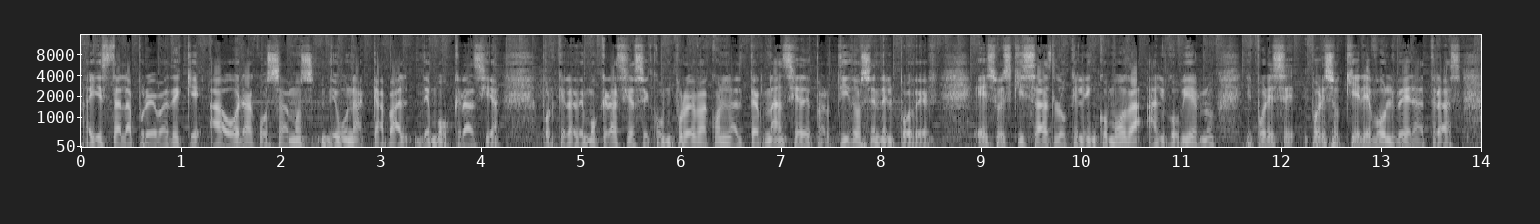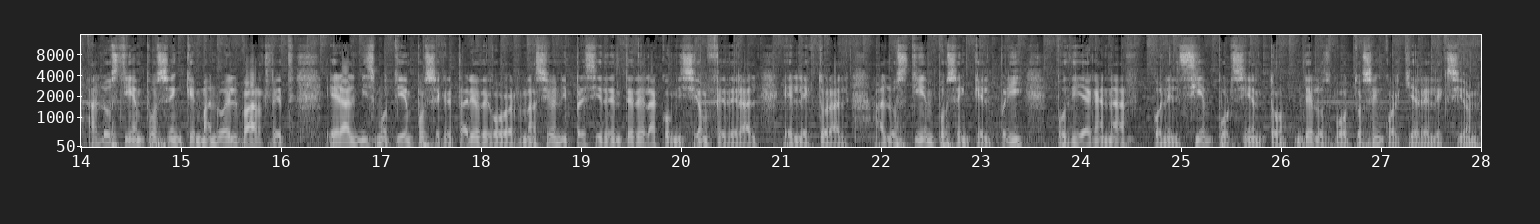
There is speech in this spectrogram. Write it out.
Ahí está la prueba de que ahora gozamos de una cabal democracia, porque la democracia se comprueba con la alternancia de partidos en el poder. Eso es quizás lo que le incomoda al gobierno y por, ese, por eso quiere volver atrás a los tiempos en que Manuel Bartlett era al mismo tiempo secretario de Gobernación y presidente de la Comisión Federal Electoral, a los tiempos en que el PRI podía ganar con el 100% de los votos en cualquier elección.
